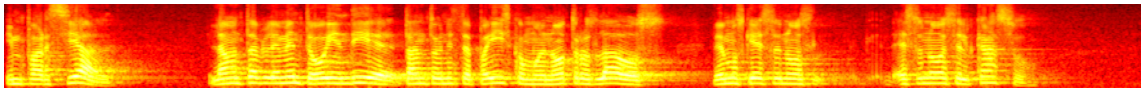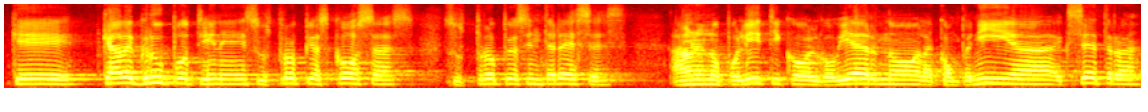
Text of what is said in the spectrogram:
imparcial. Lamentablemente hoy en día, tanto en este país como en otros lados, vemos que eso no es, eso no es el caso. Que cada grupo tiene sus propias cosas, sus propios intereses, aún en lo político, el gobierno, la compañía, etc.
